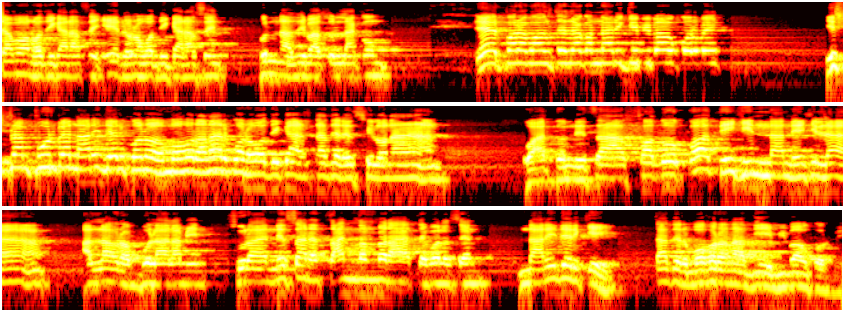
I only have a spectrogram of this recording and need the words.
যেমন অধিকার আছে এরও অধিকার আছে। হুন্না জিবাতুল্লাকুম এরপরে বলতে যখন নারীকে বিবাহ করবে, ইসলাম পূর্বে নারীদের কোনো মোহরানার কোনো অধিকার তাদের ছিল না। আল্লাহ রব্বুল আলামিন সুরায় নিসার চার নম্বর আয়াতে বলেছেন নারীদেরকে তাদের মোহরানা দিয়ে বিবাহ করবে।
